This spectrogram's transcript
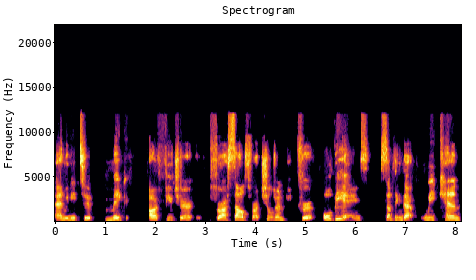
and we need to make our future for ourselves, for our children, for all beings, something that we can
